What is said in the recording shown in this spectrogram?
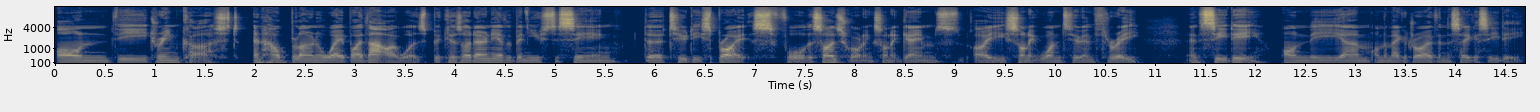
on the Dreamcast and how blown away by that I was because I'd only ever been used to seeing the 2D sprites for the side scrolling Sonic games, i.e., Sonic 1, 2, and 3 and CD on the um, on the Mega Drive and the Sega CD.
